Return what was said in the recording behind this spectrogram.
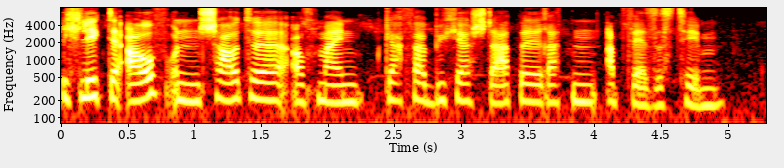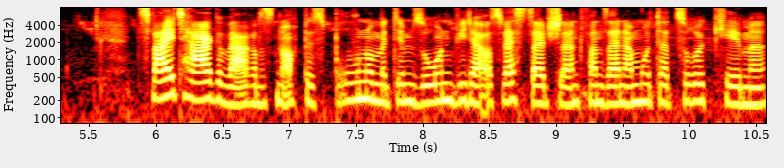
Ich legte auf und schaute auf mein Gafferbücherstapel Rattenabwehrsystem. Zwei Tage waren es noch, bis Bruno mit dem Sohn wieder aus Westdeutschland von seiner Mutter zurückkäme.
